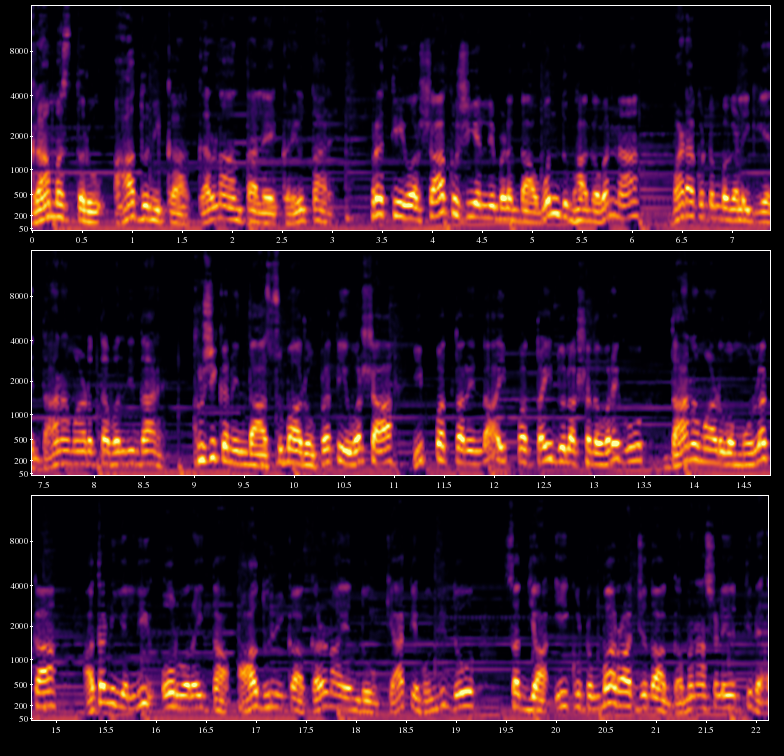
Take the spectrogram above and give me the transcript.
ಗ್ರಾಮಸ್ಥರು ಆಧುನಿಕ ಕರ್ಣ ಅಂತಲೇ ಕರೆಯುತ್ತಾರೆ. ಪ್ರತಿ ವರ್ಷ ಕೃಷಿಯಲ್ಲಿ ಬೆಳೆದ ಒಂದು ಭಾಗವನ್ನ ಬಡ ಕುಟುಂಬಗಳಿಗೆ ದಾನ ಮಾಡುತ್ತಾ ಬಂದಿದ್ದಾರೆ. ಕೃಷಿಕನಿಂದ ಸುಮಾರು ಪ್ರತಿ ವರ್ಷ ಇಪ್ಪತ್ತರಿಂದ ಇಪ್ಪತ್ತೈದು ಲಕ್ಷದವರೆಗೂ ದಾನ ಮಾಡುವ ಮೂಲಕ ಅಥಣಿಯಲ್ಲಿ ಓರ್ವ ರೈತ ಆಧುನಿಕ ಕರ್ಣ ಎಂದು ಖ್ಯಾತಿ ಹೊಂದಿದ್ದು, ಸದ್ಯ ಈ ಕುಟುಂಬ ರಾಜ್ಯದ ಗಮನ ಸೆಳೆಯುತ್ತಿದೆ.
